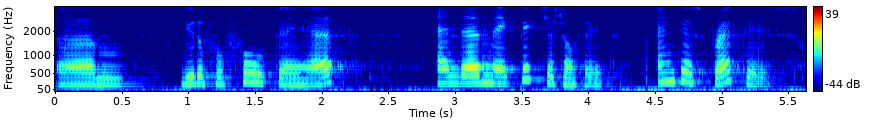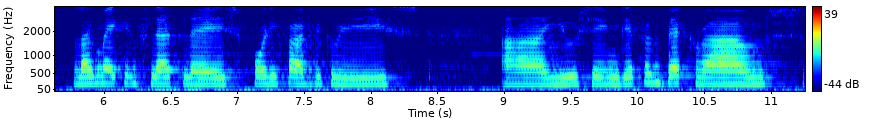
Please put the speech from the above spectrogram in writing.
um, beautiful food they have and then make pictures of it and just practice like making flat lays 45 degrees uh, using different backgrounds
